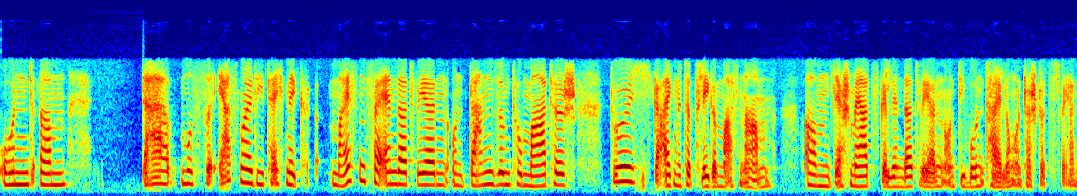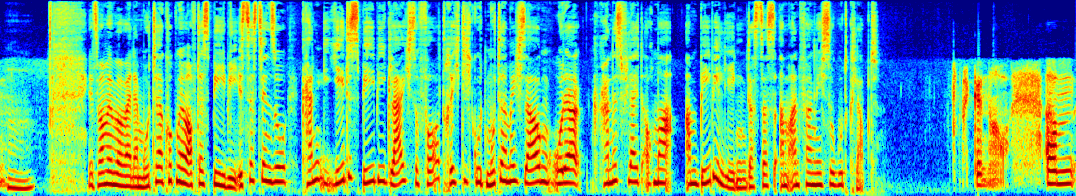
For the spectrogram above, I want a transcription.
Und ähm, da muss zuerst mal die Technik meistens verändert werden und dann symptomatisch durch geeignete Pflegemaßnahmen ähm, der Schmerz gelindert werden und die Wundheilung unterstützt werden. Mhm. Jetzt waren wir mal bei der Mutter. Gucken wir mal auf das Baby. Ist das denn so, kann jedes Baby gleich sofort richtig gut Muttermilch saugen oder kann es vielleicht auch mal am Baby liegen, dass das am Anfang nicht so gut klappt? Genau. Ähm,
